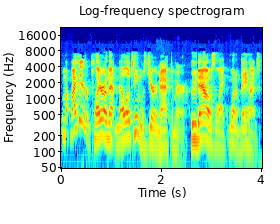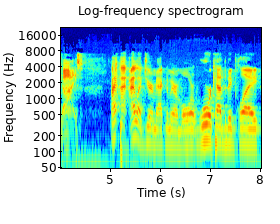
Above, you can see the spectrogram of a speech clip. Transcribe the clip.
my favorite player on that Melo team was Gerry McNamara, who now is like one of Boeheim's guys. I, I, I like Gerry McNamara more. Warrick had the big play.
